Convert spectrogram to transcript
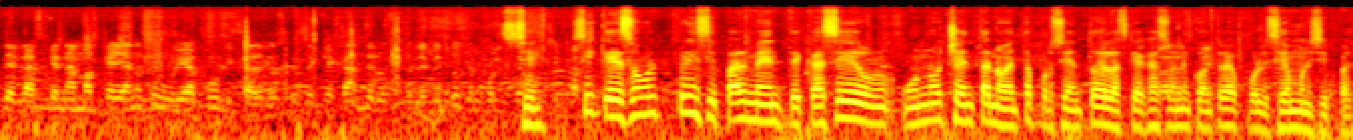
de las que nada más que hayan seguridad pública, de los que se quejan de los elementos del policía Sí, municipal. sí, que son principalmente, casi un un 80-90% de las quejas son en contra de la policía municipal.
